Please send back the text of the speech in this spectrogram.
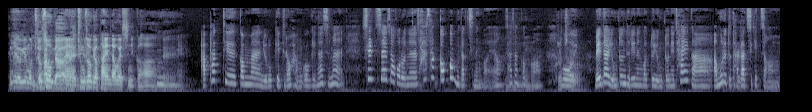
근데 여기 뭐 중소, 인정합니다. 네, 중소기업 다닌다고 했으니까. 네. 아파트 것만 이렇게 들어간 거긴 하지만 실제적으로는 사상 꺾건 부닥치는 거예요. 사상 꺾건. 그렇죠. 뭐 매달 용돈 드리는 것도 용돈의 차이가 아무래도 달라지겠죠.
